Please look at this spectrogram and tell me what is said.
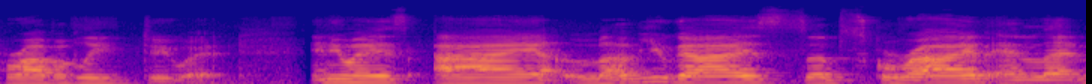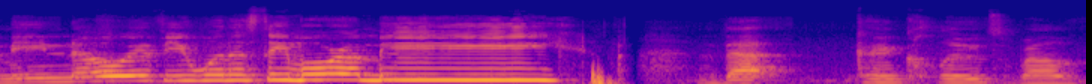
probably do it. Anyways, I love you guys. Subscribe and let me know if you want to see more of me. That concludes, well,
